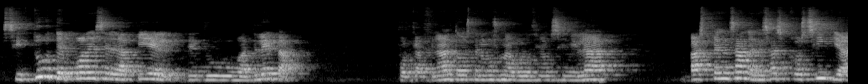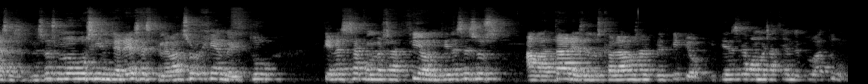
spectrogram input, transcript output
si tú te pones en la piel de tu atleta, porque al final todos tenemos una evolución similar, vas pensando en esas cosillas, en esos nuevos intereses que le van surgiendo y tú tienes esa conversación, tienes esos avatares de los que hablábamos al principio y tienes esa conversación de tú a tú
